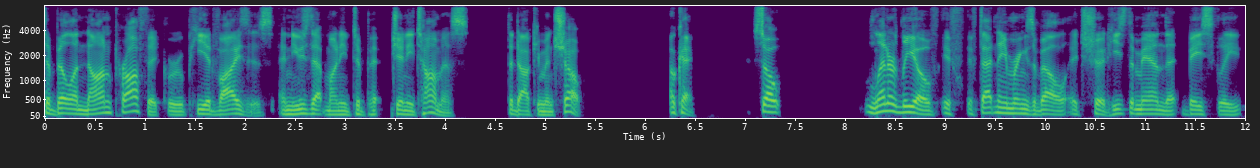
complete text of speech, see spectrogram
to bill a nonprofit group he advises and use that money to pay Ginni Thomas, the documents show. Okay. So Leonard Leo, if if that name rings a bell, it should. He's the man that basically,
